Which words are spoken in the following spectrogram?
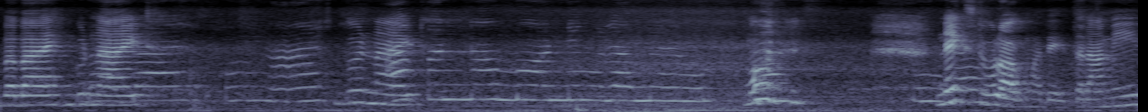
Bye good night good night मॉर्निंगला मिळू. नेक्स्ट व्लॉगमध्ये. तर आम्ही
